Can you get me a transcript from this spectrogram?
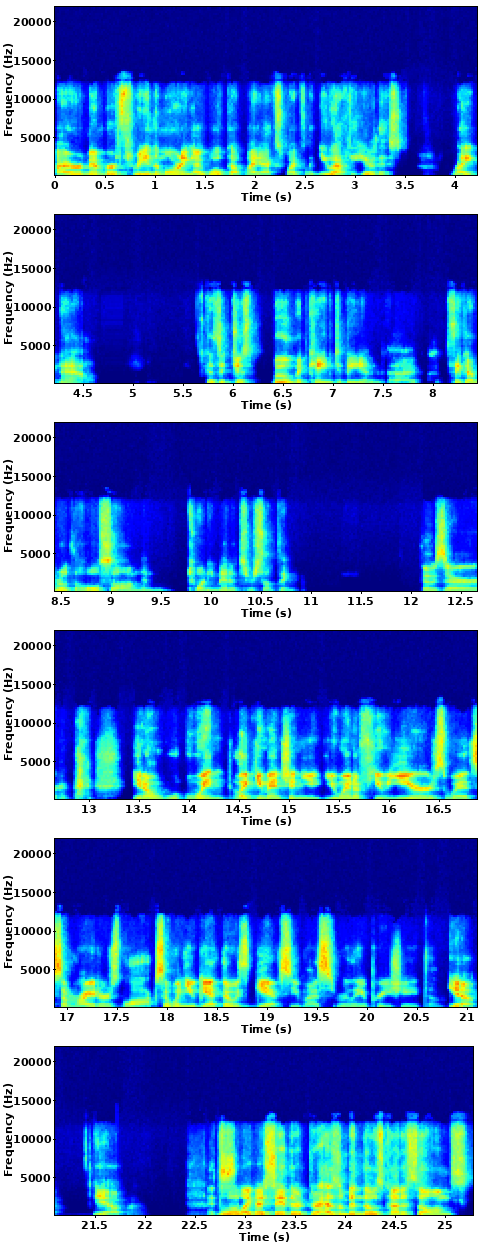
I remember three in the morning. I woke up my ex-wife like, "You have to hear this right now," because it just boom, it came to me, and I think I wrote the whole song in 20 minutes or something. Those are, you know, when like you mentioned, you you went a few years with some writer's block. So when you get those gifts, you must really appreciate them. Yeah, yeah. It's, well, like I say, there there hasn't been those kind of songs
